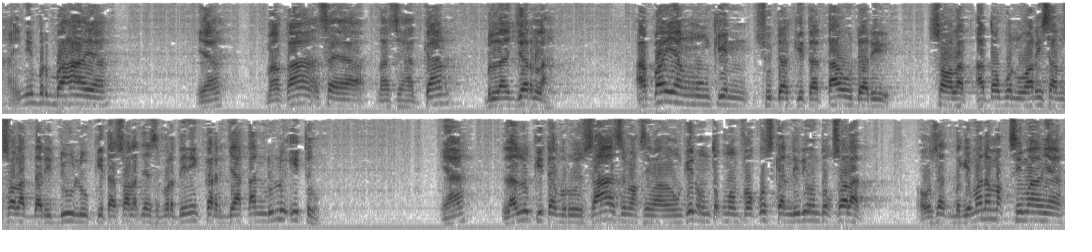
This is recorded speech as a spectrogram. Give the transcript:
Nah ini berbahaya, ya. Maka saya nasihatkan belajarlah apa yang mungkin sudah kita tahu dari sholat ataupun warisan sholat dari dulu kita sholatnya seperti ini kerjakan dulu itu, ya Lalu kita berusaha semaksimal mungkin untuk memfokuskan diri untuk sholat. Oh Ustaz, bagaimana maksimalnya?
